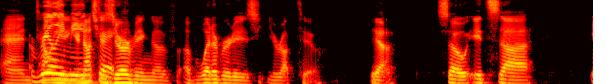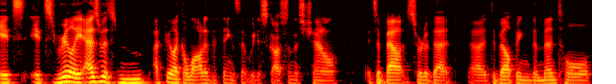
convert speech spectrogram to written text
and really you you're not trick. deserving of of whatever it is you're up to. Yeah. So it's uh, it's it's really as with I feel like a lot of the things that we discuss on this channel, it's about sort of that uh, developing the mental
